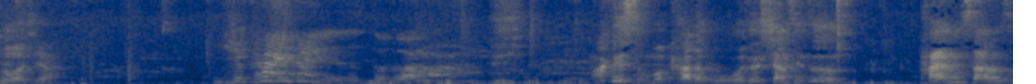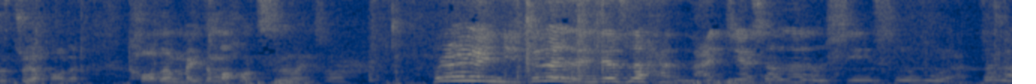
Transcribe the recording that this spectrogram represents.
多少钱？你去看一看，你就知道了。那给什么看的？我我就相信这种太阳晒的是最好的，烤的没这么好吃了，你说？不是你这个人就是很难接受这种新事物了，真的。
